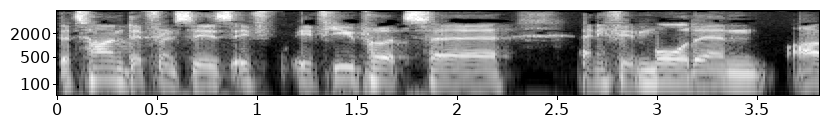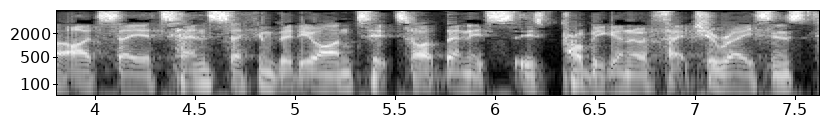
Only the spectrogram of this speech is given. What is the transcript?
the time differences. If if you put uh, anything more than I'd say a 10 second video on TikTok, then it's it's probably going to affect your ratings.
